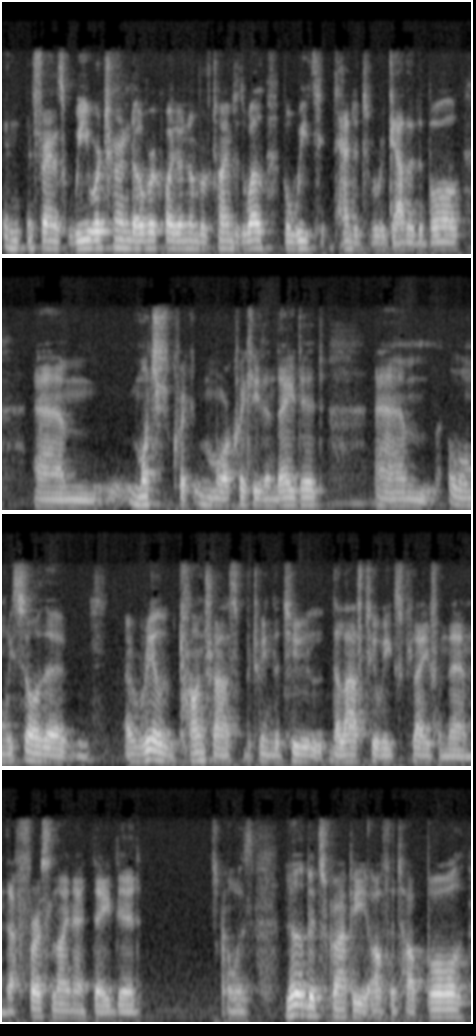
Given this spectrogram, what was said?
In, in, fairness, we were turned over quite a number of times as well, but we t- tended to regather the ball um, much quick, more quickly than they did. Um, when we saw the a real contrast between the two, the last two weeks' play from them. That first line out they did was a little bit scrappy off the top ball.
